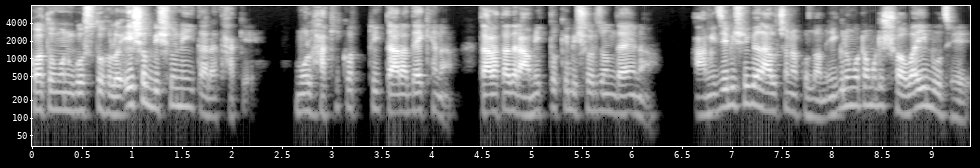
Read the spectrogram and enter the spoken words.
কত মন গোস্ত হলো এইসব বিষয় নিয়েই তারা থাকে। মূল হাকিকতটি তারা দেখে না, তারা তাদের আমিত্বকে বিসর্জন দেয় না। আমি যে বিষয়গুলো আলোচনা করলাম, এগুলো মোটামুটি সবাই বুঝে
